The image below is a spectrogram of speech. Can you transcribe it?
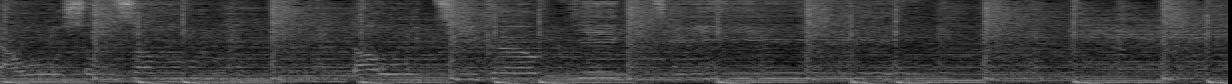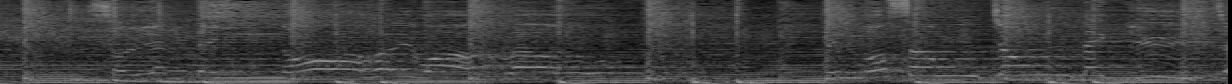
有信心，斗志却抑止。谁人定我去或留？定我心中的宇宙。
